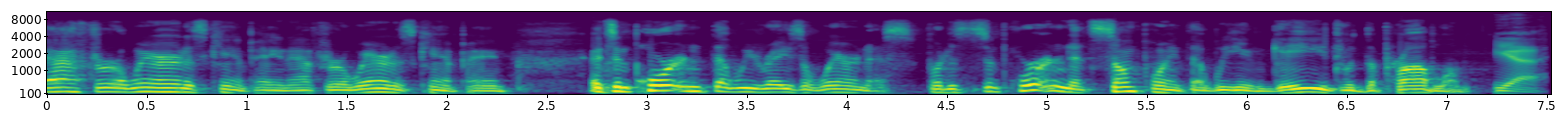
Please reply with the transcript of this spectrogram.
after awareness campaign after awareness campaign. It's important that we raise awareness, but it's important at some point that we engage with the problem. yeah.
